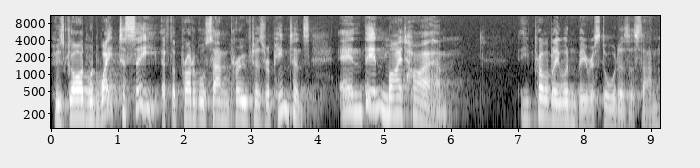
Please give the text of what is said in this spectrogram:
whose God would wait to see if the prodigal son proved his repentance and then might hire him. He probably wouldn't be restored as a son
